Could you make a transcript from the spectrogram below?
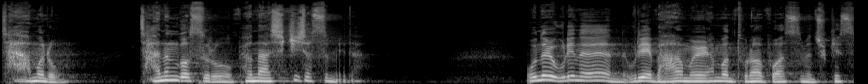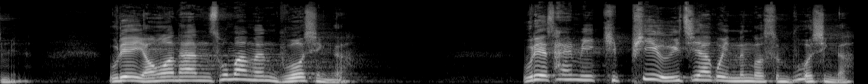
잠으로 자는 것으로 변화시키셨습니다. 오늘 우리는 우리의 마음을 한번 돌아보았으면 좋겠습니다. 우리의 영원한 소망은 무엇인가? 우리의 삶이 깊이 의지하고 있는 것은 무엇인가?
